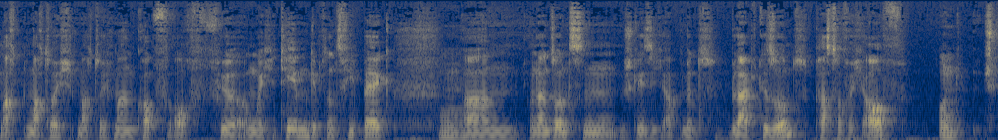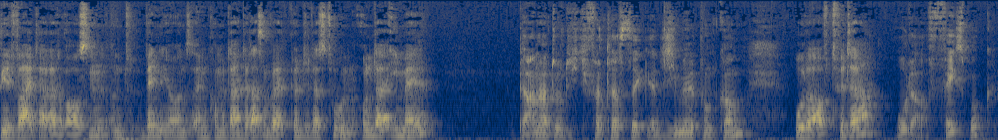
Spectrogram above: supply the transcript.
macht, macht, euch, macht euch mal einen Kopf auch für irgendwelche Themen, gebt uns Feedback. Mhm. Ähm, und ansonsten schließe ich ab mit bleibt gesund, passt auf euch auf. und spielt weiter da draußen. Und wenn ihr uns einen Kommentar hinterlassen wollt, könnt ihr das tun. Unter E-Mail Per Anhaltung durch die Fantastik at gmail.com oder auf Twitter oder auf Facebook.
